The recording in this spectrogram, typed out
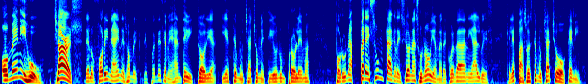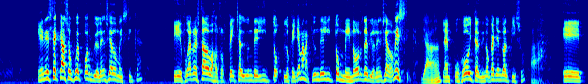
Omenihu Charles de los 49ers, hombre, después de semejante victoria y este muchacho metido en un problema por una presunta agresión a su novia, me recuerda a Dani Alves. ¿Qué le pasó a este muchacho, Kenny? En este caso fue por violencia doméstica. Eh, fue arrestado bajo sospecha de un delito, lo que llaman aquí un delito menor de violencia doméstica. Ya. La empujó y terminó cayendo al piso. Ah. Eh,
